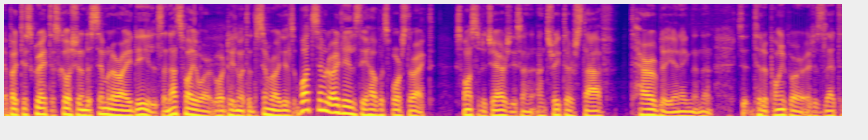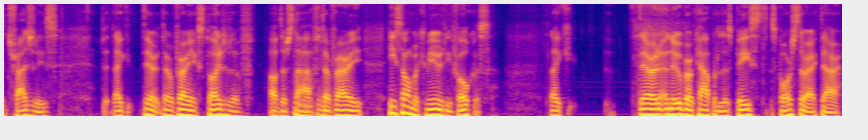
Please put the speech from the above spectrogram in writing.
about this great discussion and the similar ideals, and that's why we're, we're dealing with it, the similar ideals. What similar ideals do you have with Sports Direct, sponsor the jerseys and, and treat their staff terribly in England, and to, to the point where it has led to tragedies. Like they're they're very exploitative of their staff. yeah. They're very. He's talking about community focus. Like they're an, an uber capitalist beast, Sports Direct are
